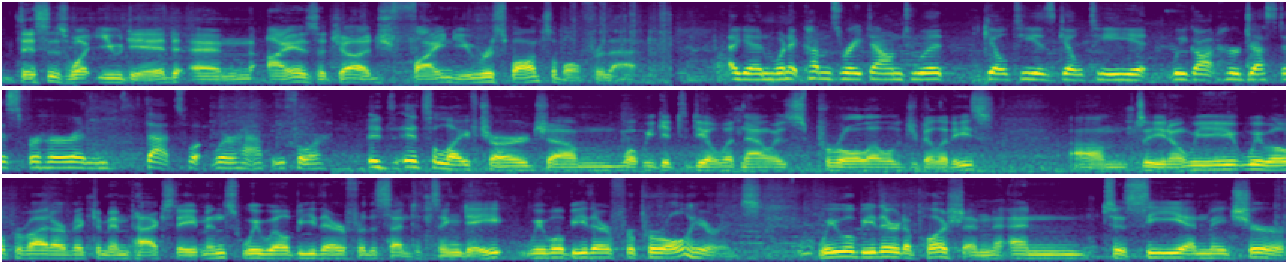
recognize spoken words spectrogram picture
this is what you did, and I, as a judge, find you responsible for that. Again, when it comes right down to it, guilty is guilty. We got her justice for her, and that's what we're happy for. It's, it's a life charge. Um, what we get to deal with now is parole eligibilities. Um, so, you know, we, we will provide our victim impact statements. We will be there for the sentencing date. We will be there for parole hearings. We will be there to push and, and to see and make sure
